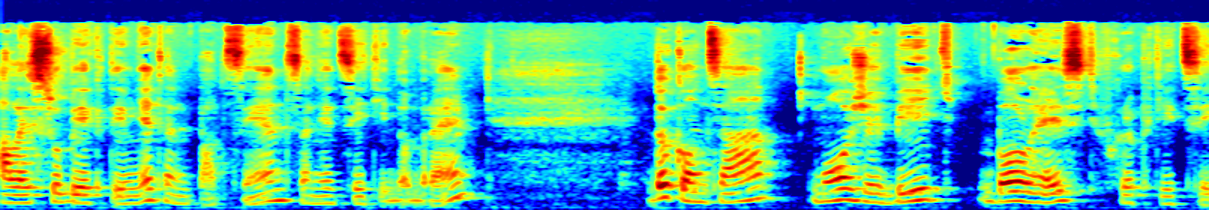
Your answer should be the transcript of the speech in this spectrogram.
ale subjektívne ten pacient sa necíti dobre. Dokonca môže byť bolesť v chrbtici.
